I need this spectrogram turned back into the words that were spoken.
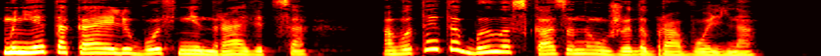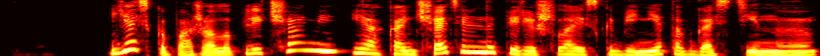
«Мне такая любовь не нравится, а вот это было сказано уже добровольно». Яська пожала плечами и окончательно перешла из кабинета в гостиную.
